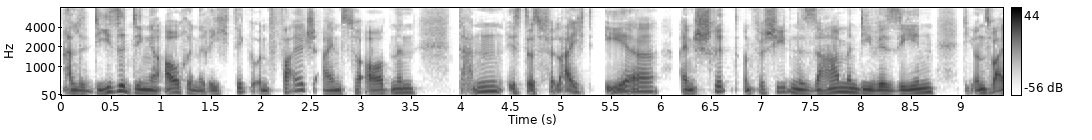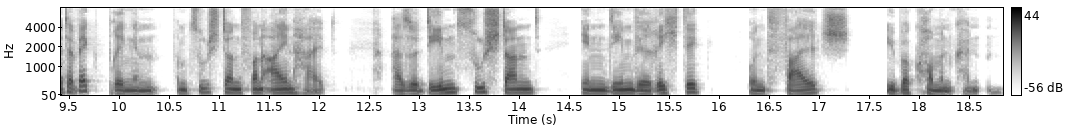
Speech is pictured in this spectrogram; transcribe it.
alle diese Dinge auch in richtig und falsch einzuordnen, dann ist das vielleicht eher ein Schritt und verschiedene Samen, die wir sehen, die uns weiter wegbringen vom Zustand von Einheit. Also dem Zustand, in dem wir richtig und falsch überkommen könnten.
